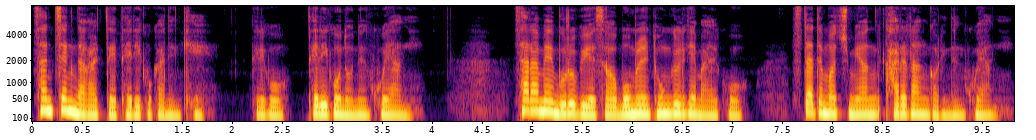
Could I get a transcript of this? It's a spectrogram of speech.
산책 나갈 때 데리고 가는 개, 그리고 데리고 노는 고양이. 사람의 무릎 위에서 몸을 동글게 말고 쓰다듬어 주면 가르랑거리는 고양이.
